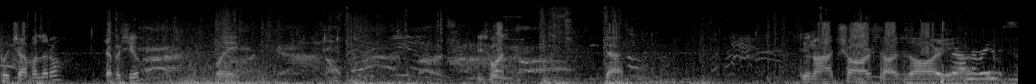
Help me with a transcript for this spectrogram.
push up a little. Drop a shield. Wait. He's one. Dead. Do not charge our Tracer on the Zarya. roofs.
